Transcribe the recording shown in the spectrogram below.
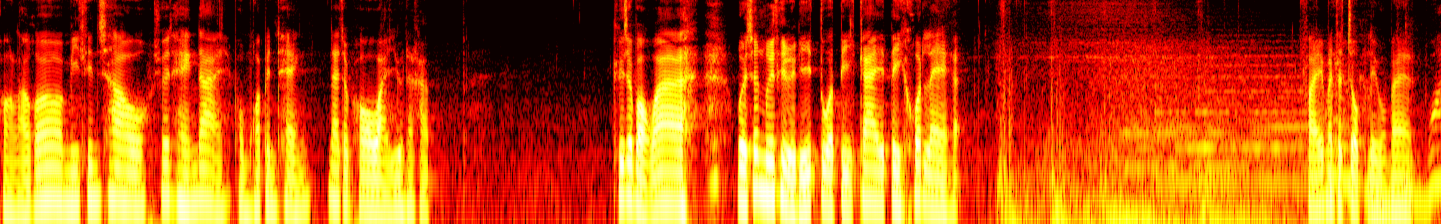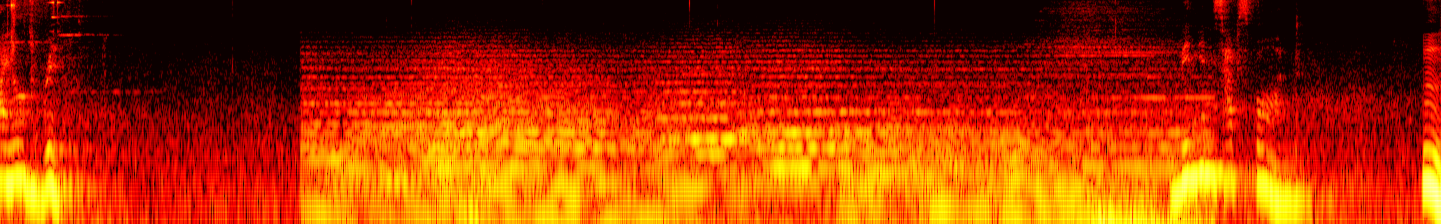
ของเราก็มีซินเชาช่วยแทงได้ ผมก็เป็นแทงน่าจะพอไหวอยู่นะครับ คือจะบอกว่าเวอร์ชันมือถือนี้ตัวตีใกล้ตีโคตรแรงอะไฟมันจะจบเร็วมาก Minions have spawned. อืม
